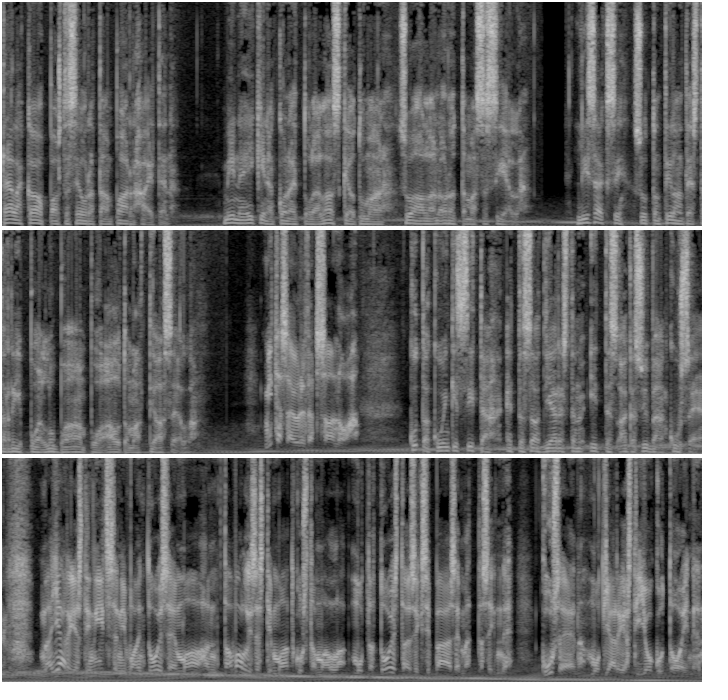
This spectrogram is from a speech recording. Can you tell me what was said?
Täällä kaappausta seurataan parhaiten. Minne ikinä kone tulee laskeutumaan, sua ollaan odottamassa siellä. Lisäksi sut on tilanteesta riippuen lupa ampua automaattiaseella. Mitä sä yrität sanoa? Kutakuinkin sitä, että sä oot järjestänyt itses aika syvään kuseen. Mä järjestin itseni vain toiseen maahan tavallisesti matkustamalla, mutta toistaiseksi pääsemättä sinne. Kuseen mut järjesti joku toinen.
